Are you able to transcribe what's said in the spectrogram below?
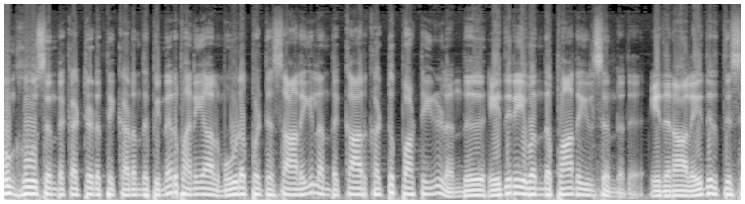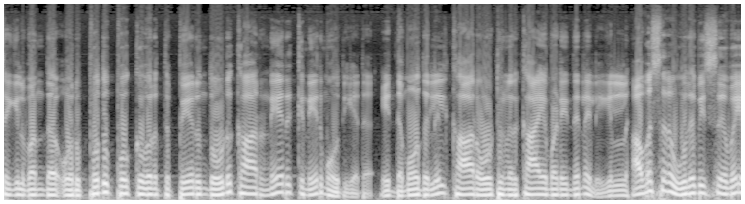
ஹுங்ஹூஸ் என்ற கட்டிடத்தை கடந்த பின்னர் பனியால் மூடப்பட்ட சாலையில் அந்த கார் கட்டுப்பாட்டை இழந்து எதிரே வந்த பாதையில் சென்றது. இதனால் எதிர் திசையில் வந்த ஒரு பொது போக்குவரத்து பேருந்தோடு கார் நேருக்கு நேர் மோதியது. இந்த மோதலில் கார் ஓட்டுநர் காயமடைந்த நிலையில் அவசர உதவி சேவை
